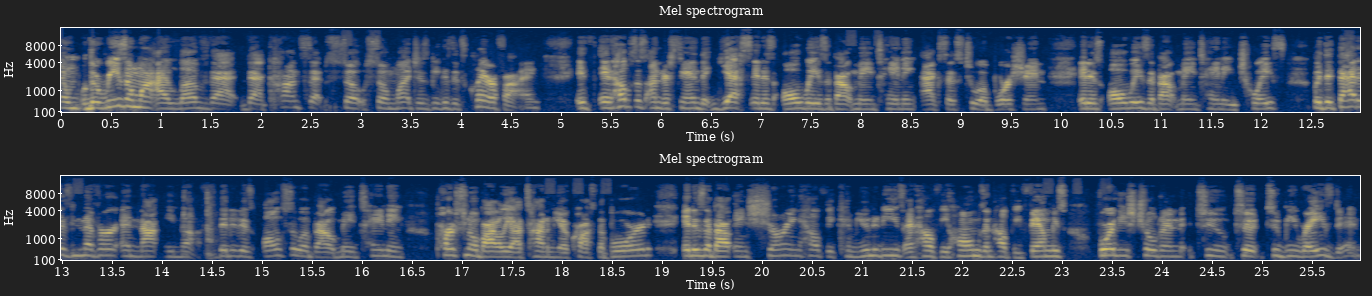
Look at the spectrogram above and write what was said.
and the reason why I love that that concept so so much is because it's clarifying. It it helps us understand that yes, it is always about maintaining access to abortion. It is always about maintaining choice, but that that is never and not enough. That it is also about maintaining personal bodily autonomy across the board. It is about ensuring healthy communities and healthy homes and healthy families for these children to to to be raised in.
